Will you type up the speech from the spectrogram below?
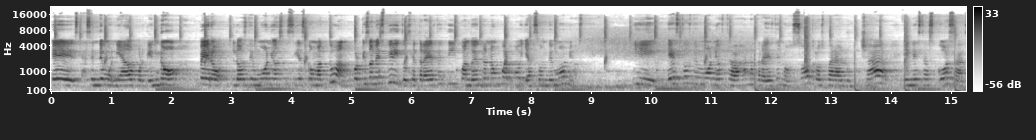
eh, estás endemoniado porque no, pero los demonios así es como actúan, porque son espíritus y a través de ti cuando entran a un cuerpo ya son demonios. Y estos demonios trabajan a través de nosotros para luchar en estas cosas.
